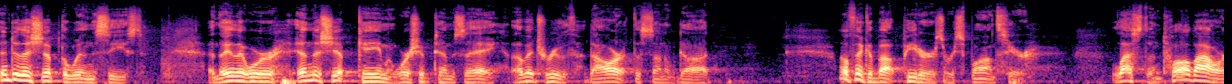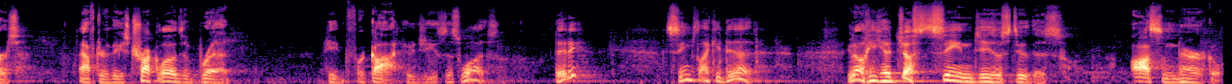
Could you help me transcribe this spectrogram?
into the ship, the wind ceased. And they that were in the ship came and worshipped him, saying, Of a truth, thou art the Son of God. Now think about Peter's response here. Less than 12 hours after these truckloads of bread, he forgot who Jesus was. Did he? Seems like he did. You know, he had just seen Jesus do this awesome miracle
